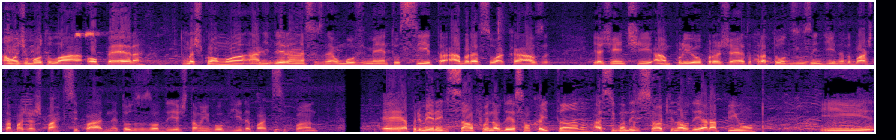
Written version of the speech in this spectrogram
onde o modular opera. Mas como as lideranças, né, o movimento, o CITA, abraçou a causa, e a gente ampliou o projeto para todos os indígenas do Baixo Tapajós participarem. Né? Todas as aldeias estão envolvidas participando. É, a primeira edição foi na aldeia São Caetano, a segunda edição aqui na aldeia Arapium. E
